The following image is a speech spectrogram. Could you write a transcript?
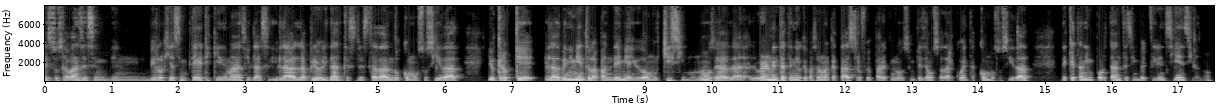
estos avances en, biología sintética y demás, y, las, y la, prioridad que se le está dando como sociedad, yo creo que el advenimiento de la pandemia ayudó muchísimo, ¿no? O sea, realmente ha tenido que pasar una catástrofe para que nos empecemos a dar cuenta como sociedad de qué tan importante es invertir en ciencia, ¿no?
